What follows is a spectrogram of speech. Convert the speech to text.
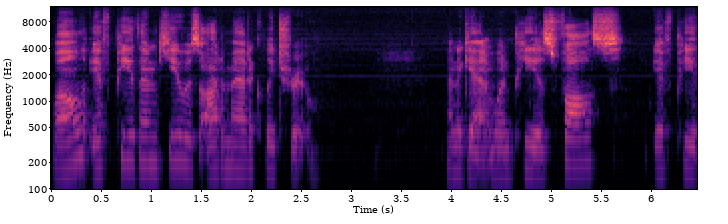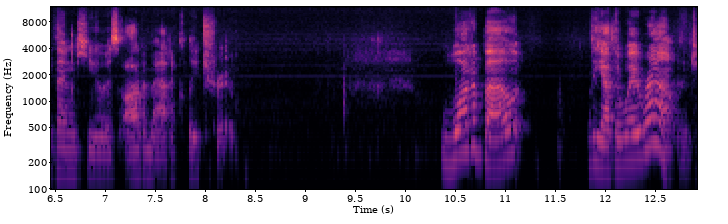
well, if P then Q is automatically true. And again, when P is false, if P then Q is automatically true. What about the other way around?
